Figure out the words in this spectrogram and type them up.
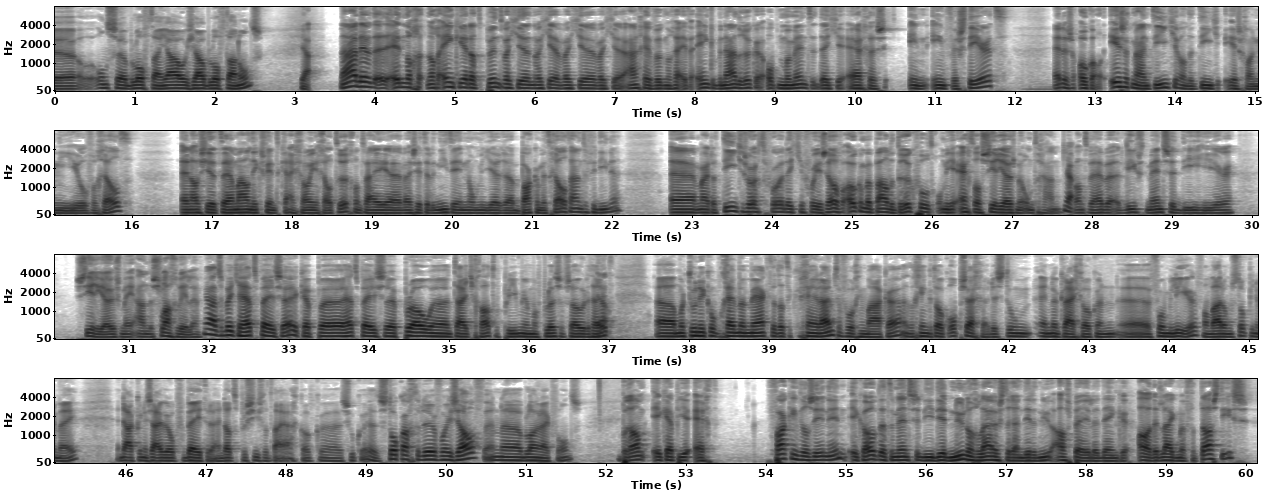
onze belofte aan jou is jouw belofte aan ons. Ja. Nou, de, de, nog, nog één keer dat punt wat je, wat, je, wat, je, wat je aangeeft, wil ik nog even één keer benadrukken. Op het moment dat je ergens in investeert, hè, dus ook al is het maar een tientje, want een tientje is gewoon niet heel veel geld. En als je het helemaal niks vindt, krijg je gewoon je geld terug. Want wij, wij zitten er niet in om hier bakken met geld aan te verdienen. Uh, maar dat tientje zorgt ervoor dat je voor jezelf ook een bepaalde druk voelt om hier echt wel serieus mee om te gaan. Ja. Want we hebben het liefst mensen die hier serieus mee aan de slag willen. Ja, het is een beetje Headspace. Hè? Ik heb uh, Headspace Pro een tijdje gehad, of Premium of Plus of zo, dat heet. Ja. maar toen ik op een gegeven moment merkte dat ik er geen ruimte voor ging maken, dan ging ik het ook opzeggen. Dus toen, en dan krijg je ook een formulier van waarom stop je ermee. En daar kunnen zij weer op verbeteren. En dat is precies wat wij eigenlijk ook zoeken. Het stok achter de deur voor jezelf en belangrijk voor ons. Bram, ik heb hier echt fucking veel zin in. Ik hoop dat de mensen die dit nu nog luisteren en dit het nu afspelen denken... oh, dit lijkt me fantastisch.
